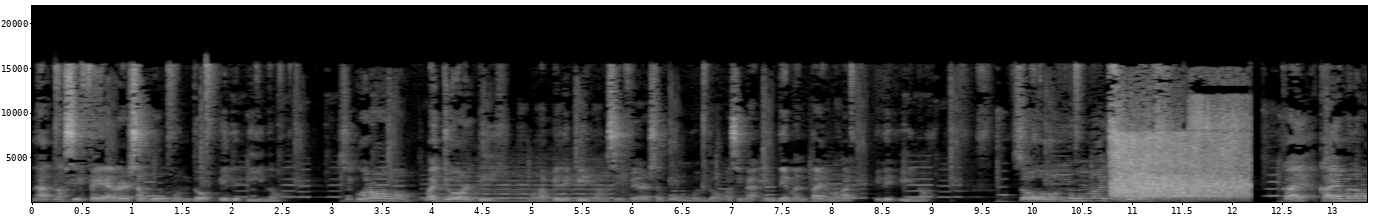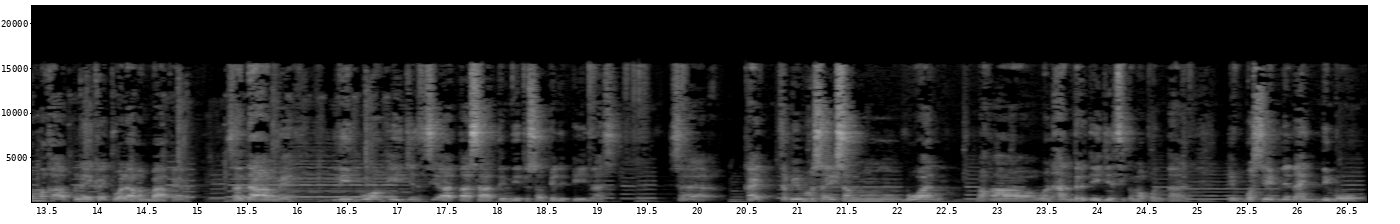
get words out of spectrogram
lahat ng seafarer sa buong mundo, Pilipino. Siguro majority mga Pilipino ang seafarer sa buong mundo kasi nga in demand tayo mga Pilipino. So, yung no experience, kaya, kaya mo naman maka-apply kahit wala kang backer. Sa dami, libo ang agency ata sa atin dito sa Pilipinas. Sa, kahit sabi mo sa isang buwan, maka 100 agency ka mapuntahan. Imposible na hindi mo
